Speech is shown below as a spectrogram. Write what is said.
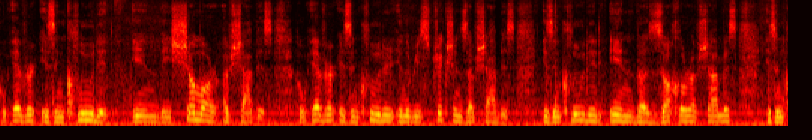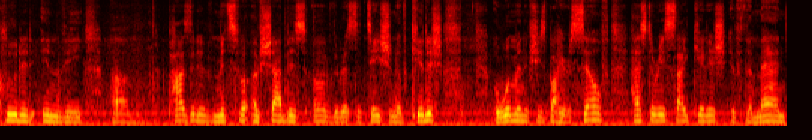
whoever is included in the Shamar of Shabbos, whoever is included in the restrictions of Shabbos, is included in the Zachor of Shabbos, is included in the um, positive mitzvah of Shabbos of the recitation of Kiddush. A woman, if she's by herself, has to recite Kiddush. If the man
